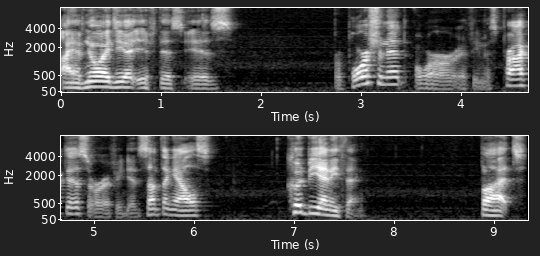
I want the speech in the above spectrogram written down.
I have no idea if this is proportionate, or if he missed practice, or if he did something else. Could be anything. But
